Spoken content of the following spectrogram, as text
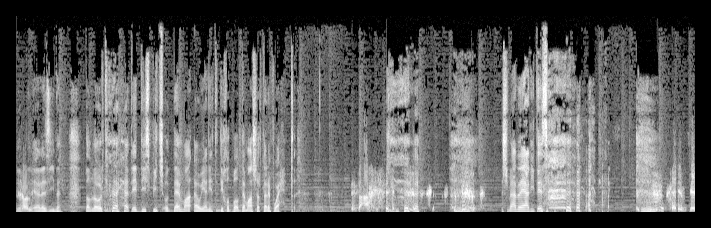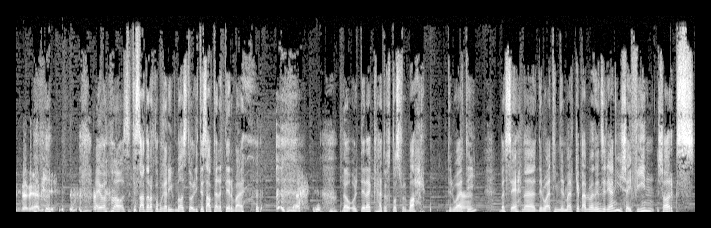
يا لذينة. طب لو قلت لك هتدي speech قدام أو يعني هتدي خطبة قدام 10000 واحد. تسعة اشمعنى يعني تسعة؟ خايف جدا يعني. أيوه ما هو تسعة ده رقم غريب. ناقص تقول لي تسعة وتلات أرباع. لو قلت لك هتغطس في البحر دلوقتي بس إحنا دلوقتي من المركب قبل ما ننزل يعني شايفين sharks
